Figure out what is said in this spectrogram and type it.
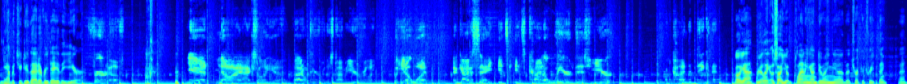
Yeah, but you do that every day of the year. Fair enough. yeah, no, I actually, uh, I don't care for this time of year, really. But you know what? I gotta say, it's it's kind of weird this year. I'm kind of digging it. Oh yeah, really? Oh, So you're planning on doing uh, the trick or treat thing then?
